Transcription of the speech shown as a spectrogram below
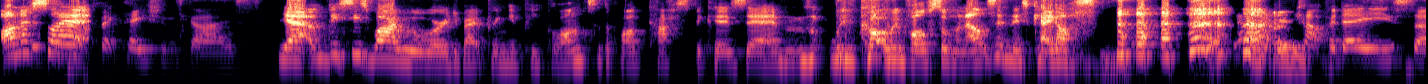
Honestly, expectations, guys. Yeah, and this is why we were worried about bringing people onto the podcast because um, we've got to involve someone else in this chaos. Mm. yeah, I chat for days, so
